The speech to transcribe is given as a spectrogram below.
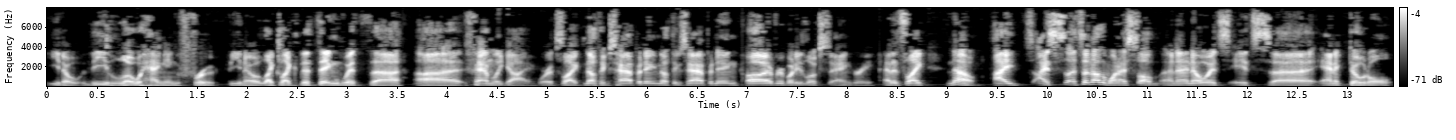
you know, the low hanging fruit, you know, like, like the thing with, uh, uh, Family Guy, where it's like, nothing's happening, nothing's happening, oh, everybody looks angry. And it's like, no, I, I, that's another one I saw, and I know it's, it's, uh, anecdotal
